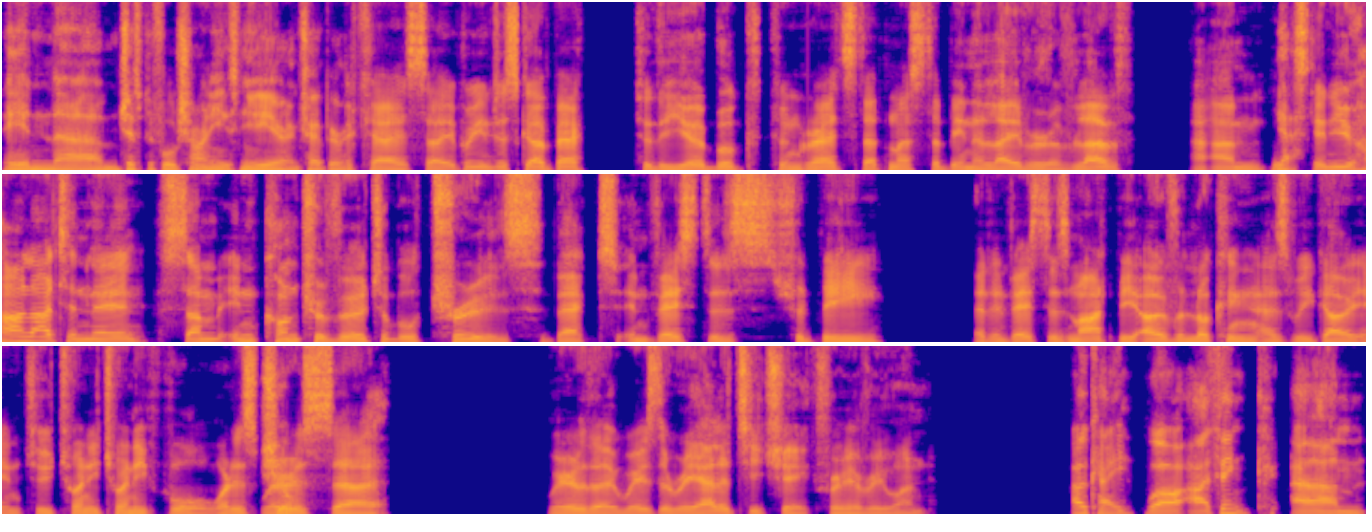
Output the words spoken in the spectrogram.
in um, just before Chinese New Year in February. Okay. So if we can just go back to the yearbook, congrats. That must have been a labor of love. Um, yes. Can you highlight in there some incontrovertible truths that investors should be that investors might be overlooking as we go into 2024? What is, sure. where is, uh, where the, where's the reality check for everyone? Okay. Well, I think, um,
